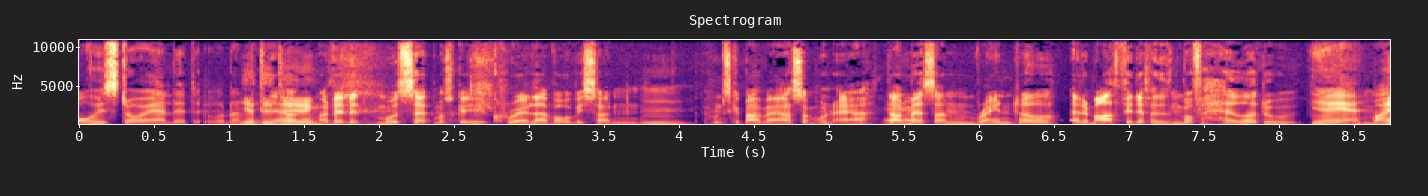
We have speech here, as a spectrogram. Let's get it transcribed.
forhistorie er lidt underlig. Ja, det er det, ikke? Og det er lidt modsat måske Cruella, hvor vi sådan, Mm. hun skal bare være, som hun er. Der med sådan Randall, er det meget fedt at vide, hvorfor hader du Ja, ja. Mike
